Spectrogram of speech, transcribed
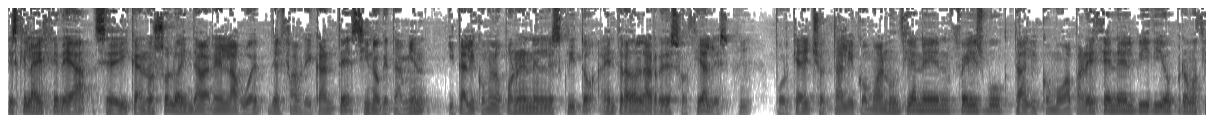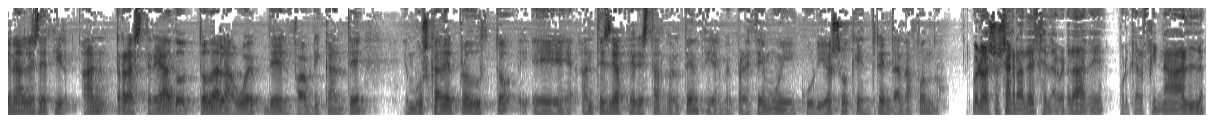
es que la FDA se dedica no solo a indagar en la web del fabricante, sino que también, y tal y como lo ponen en el escrito, ha entrado en las redes sociales. Mm. Porque ha hecho tal y como anuncian en Facebook, tal y como aparece en el vídeo promocional, es decir, han rastreado toda la web del fabricante en busca del producto eh, antes de hacer esta advertencia. Me parece muy curioso que entren tan a fondo. Bueno, eso se agradece, la verdad, ¿eh? Porque al final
